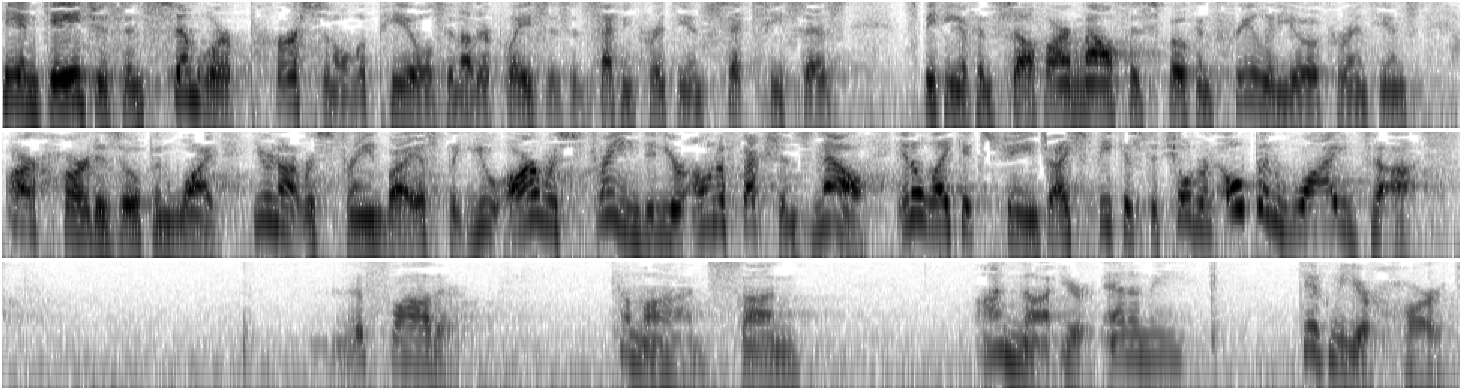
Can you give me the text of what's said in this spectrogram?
he engages in similar personal appeals in other places. In 2 Corinthians 6, he says, speaking of himself, Our mouth has spoken freely to you, O Corinthians. Our heart is open wide. You're not restrained by us, but you are restrained in your own affections. Now, in a like exchange, I speak as to children, open wide to us. Uh, Father, come on, son. I'm not your enemy. Give me your heart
